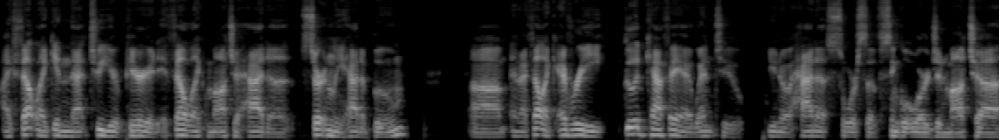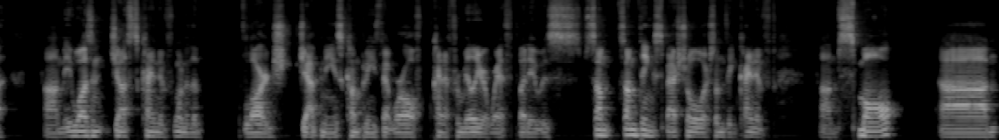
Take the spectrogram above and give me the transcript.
i felt like in that two year period it felt like matcha had a certainly had a boom. Um, and i felt like every good cafe i went to you know had a source of single origin matcha. Um, it wasn't just kind of one of the large Japanese companies that we're all kind of familiar with, but it was some something special or something kind of um, small. Um,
